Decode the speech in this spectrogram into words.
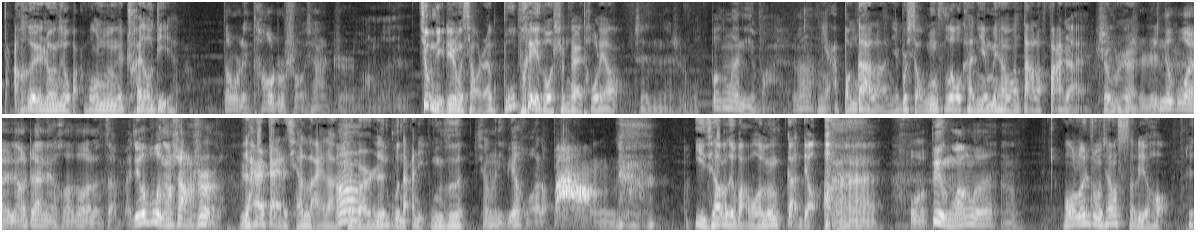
大喝一声，就把王伦给踹到地下了。兜里掏出手枪指着王伦，就你这种小人，不配做山寨头领，真的是我崩了你完了，你呀甭干了，你不是小公司，我看你也没想往大了发展，是不是？是？人家过来聊战略合作了，怎么就不能上市了？人还是带着钱来的，啊是不是？人不拿你工资，行了，你别活了，梆，一枪就把王伦干掉。火并王伦。嗯，王伦中枪死了以后，这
